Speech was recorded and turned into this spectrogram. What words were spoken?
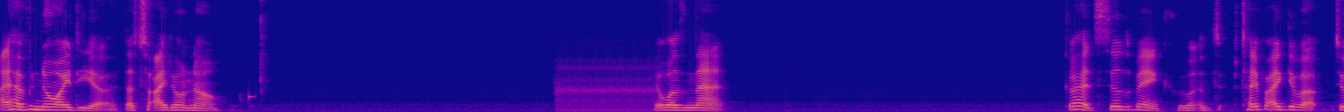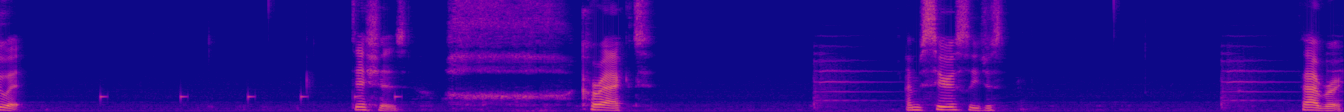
I have no idea. That's I don't know. It wasn't that. Go ahead, steal the bank. Type I give up. Do it. Dishes. Correct. I'm seriously just... Fabric.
